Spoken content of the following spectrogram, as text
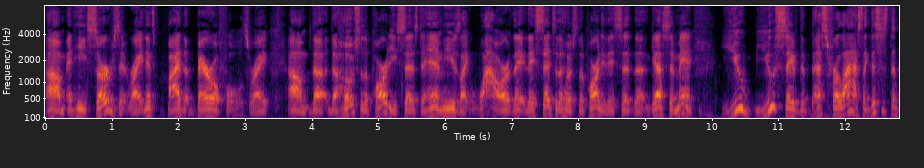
um, and he serves it, right? And it's by the barrelfuls, right? Um, the the host of the party says to him, he's like, "Wow." Or they they said to the host of the party, they said the guest said, "Man, you you saved the best for last. Like this is the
